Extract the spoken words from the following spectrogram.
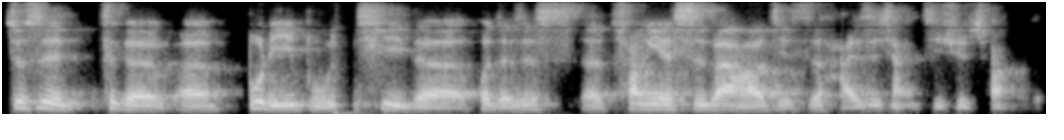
就是这个呃不离不弃的，或者是呃创业失败好几次，还是想继续创业？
